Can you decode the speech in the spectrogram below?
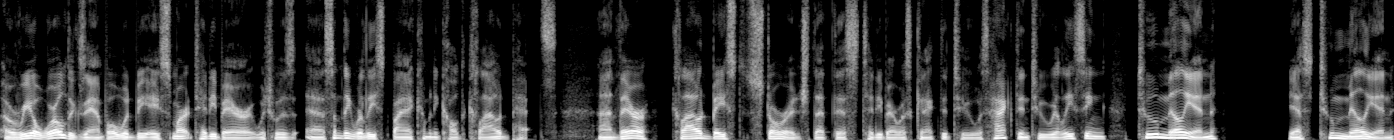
a real world example would be a smart teddy bear, which was uh, something released by a company called Cloud Pets. Uh, their cloud based storage that this teddy bear was connected to was hacked into, releasing 2 million, yes, 2 million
